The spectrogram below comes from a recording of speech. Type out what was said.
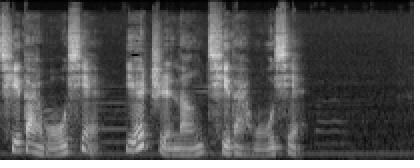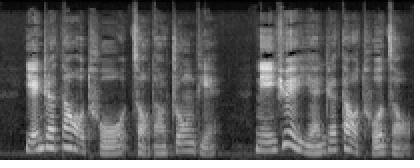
期待无限，也只能期待无限。沿着道途走到终点，你越沿着道途走，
